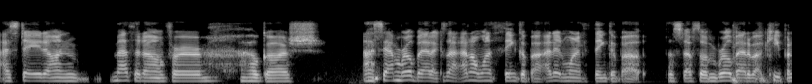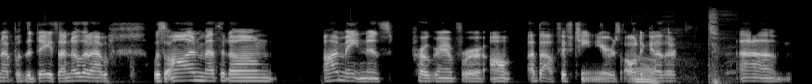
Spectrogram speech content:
I stayed on methadone for, oh gosh, I say I'm real bad because I, I, don't want to think about, I didn't want to think about the stuff. So I'm real bad about keeping up with the dates. I know that I was on methadone on maintenance program for about 15 years altogether. Oh um,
